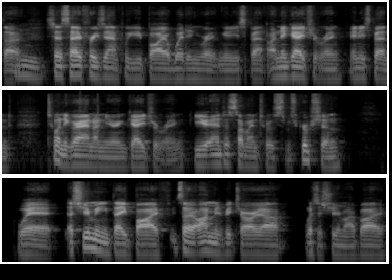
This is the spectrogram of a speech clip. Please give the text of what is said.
though. Mm. So, say for example, you buy a wedding ring and you spend an engagement ring and you spend twenty grand on your engagement ring. You enter someone into a subscription where, assuming they buy. So, I'm in Victoria. Let's assume I buy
